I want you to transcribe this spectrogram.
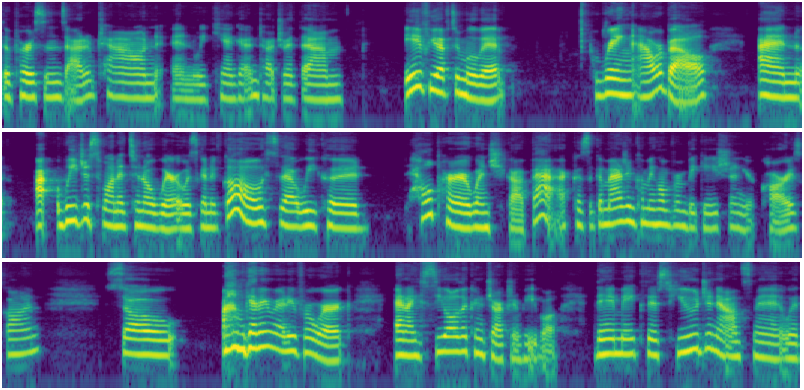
The person's out of town and we can't get in touch with them. If you have to move it, ring our bell and I, we just wanted to know where it was going to go so that we could help her when she got back because like imagine coming home from vacation your car is gone So I'm getting ready for work and I see all the construction people. They make this huge announcement with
